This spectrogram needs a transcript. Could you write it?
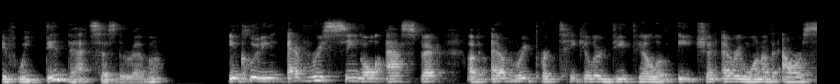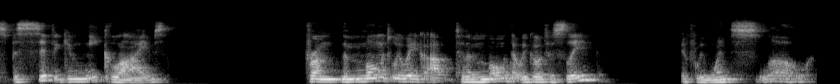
If we did that, says the Rebbe, including every single aspect of every particular detail of each and every one of our specific, unique lives, from the moment we wake up to the moment that we go to sleep, if we went slow,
